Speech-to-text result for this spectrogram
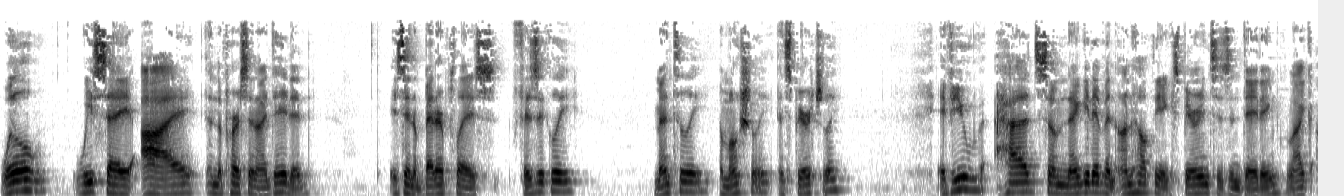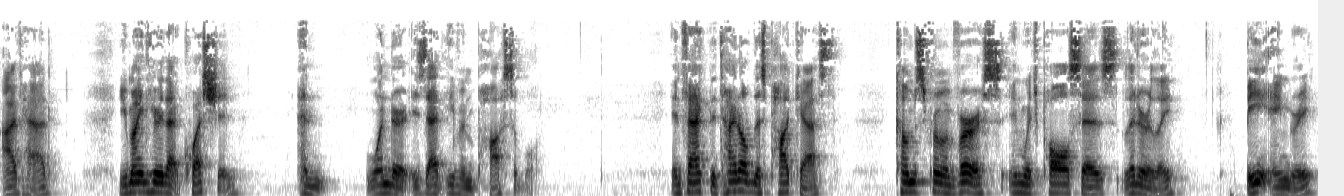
Will we say I and the person I dated is in a better place physically, mentally, emotionally, and spiritually? If you've had some negative and unhealthy experiences in dating, like I've had, you might hear that question and wonder, is that even possible? In fact, the title of this podcast comes from a verse in which Paul says, literally, be angry,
